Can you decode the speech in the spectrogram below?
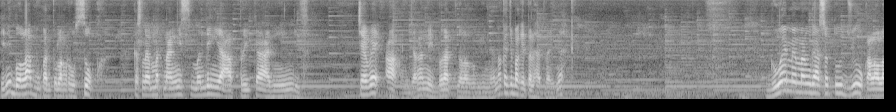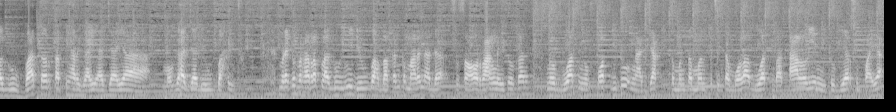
Ini bola bukan tulang rusuk. Keselemet nangis mending ya Afrika anjing. Gitu cewek ah jangan nih berat kalau begini oke coba kita lihat lainnya. Gue memang nggak setuju kalau lagu Butter tapi hargai aja ya. Moga aja diubah itu mereka berharap lagu ini diubah. Bahkan kemarin ada seseorang itu kan ngebuat ngevote gitu ngajak teman-teman pecinta bola buat batalin itu biar supaya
